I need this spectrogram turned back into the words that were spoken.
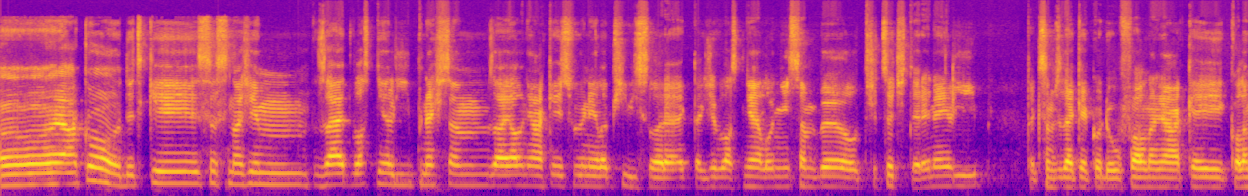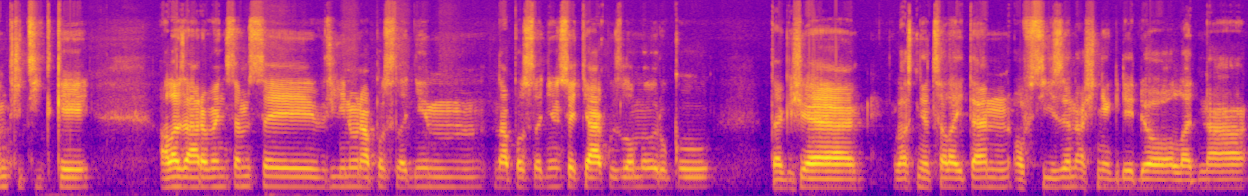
Uh, uh, jako vždycky se snažím zajet vlastně líp, než jsem zajel nějaký svůj nejlepší výsledek, takže vlastně loni jsem byl 34 nejlíp, tak jsem si tak jako doufal na nějaký kolem třicítky, ale zároveň jsem si v říjnu na posledním, na posledním svěťáku zlomil ruku, takže vlastně celý ten off-season až někdy do ledna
